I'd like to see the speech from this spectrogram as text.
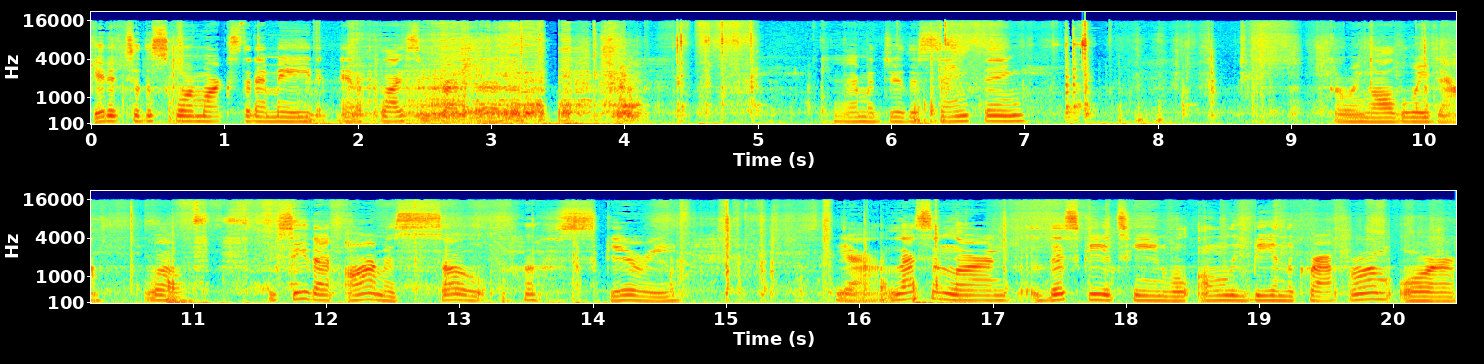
Get it to the score marks that I made and apply some pressure. Okay, I'm going to do the same thing going all the way down. Whoa. You see that arm is so scary. Yeah, lesson learned. This guillotine will only be in the craft room or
